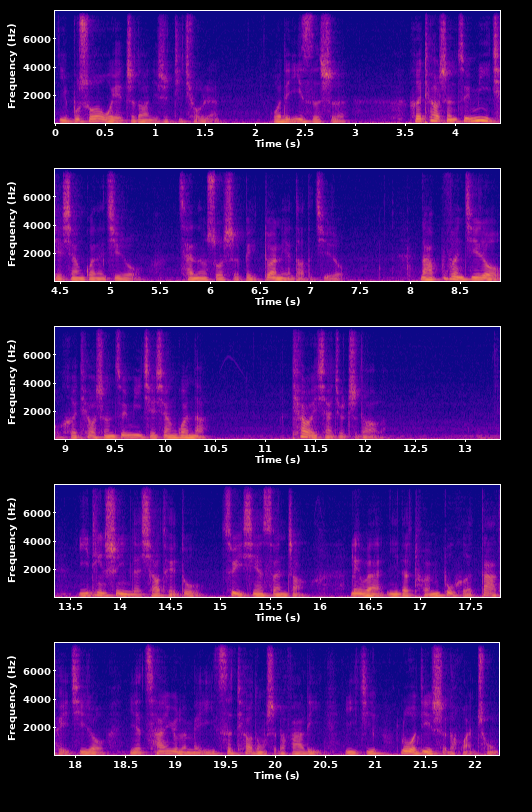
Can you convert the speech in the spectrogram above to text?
你不说我也知道你是地球人。我的意思是，和跳绳最密切相关的肌肉才能说是被锻炼到的肌肉。哪部分肌肉和跳绳最密切相关呢？跳一下就知道了。一定是你的小腿肚最先酸胀。另外，你的臀部和大腿肌肉也参与了每一次跳动时的发力以及落地时的缓冲。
